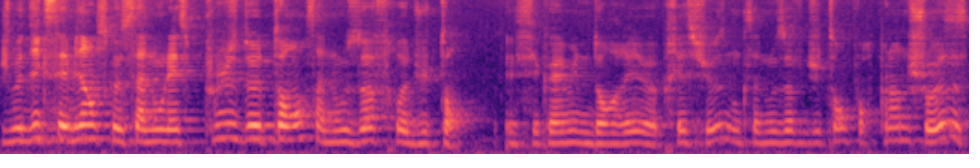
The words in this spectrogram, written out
je me dis que c'est bien parce que ça nous laisse plus de temps, ça nous offre du temps et c'est quand même une denrée euh, précieuse, donc ça nous offre du temps pour plein de choses.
